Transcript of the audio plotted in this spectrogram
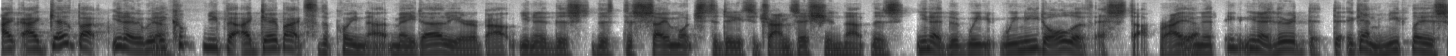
I, I go back, you know, when yeah. it comes to nuclear, I go back to the point that I made earlier about, you know, there's, there's there's so much to do to transition that there's, you know, we we need all of this stuff, right? Yeah. And it, you know, there again, nuclear's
